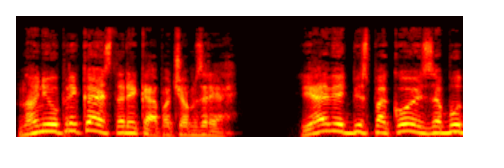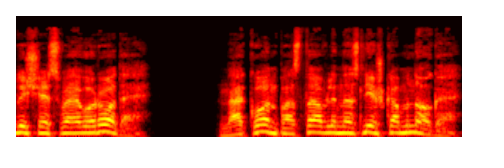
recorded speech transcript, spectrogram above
Но не упрекай старика почем зря. Я ведь беспокоюсь за будущее своего рода. На кон поставлено слишком много.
